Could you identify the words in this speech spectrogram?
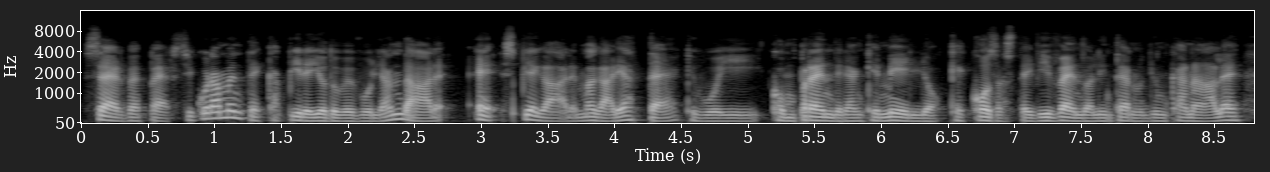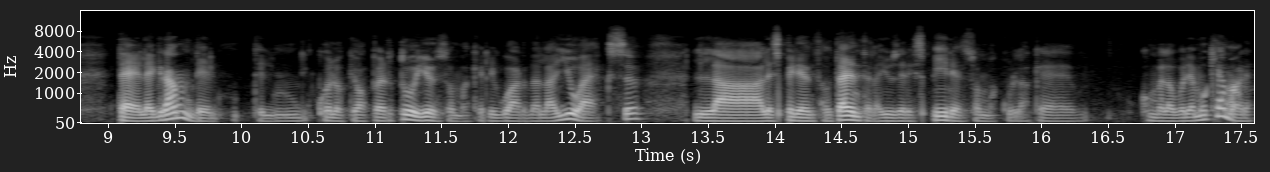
serve per sicuramente capire io dove voglio andare e spiegare magari a te che vuoi comprendere anche meglio che cosa stai vivendo all'interno di un canale Telegram, del, del, quello che ho aperto io, insomma, che riguarda la UX, la, l'esperienza utente, la user experience, insomma, quella che come la vogliamo chiamare,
